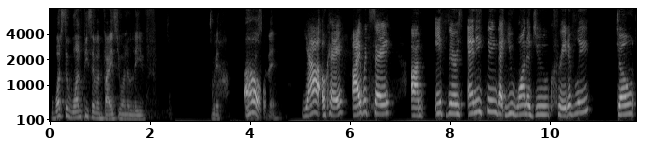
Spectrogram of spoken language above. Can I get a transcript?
What's the one piece of advice you want to leave with? Oh, yeah. Okay. I would say Um, if there's anything that you want to do creatively, don't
